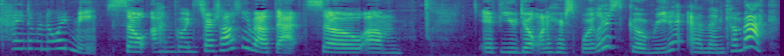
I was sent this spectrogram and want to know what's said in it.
kind of annoyed me. So I'm going to start talking about that. So, um, if you don't want to hear spoilers, go read it and then come back.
